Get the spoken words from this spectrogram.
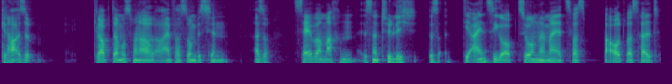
Genau, also ich glaube, da muss man auch einfach so ein bisschen, also selber machen ist natürlich das, die einzige Option, wenn man jetzt was baut, was halt,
